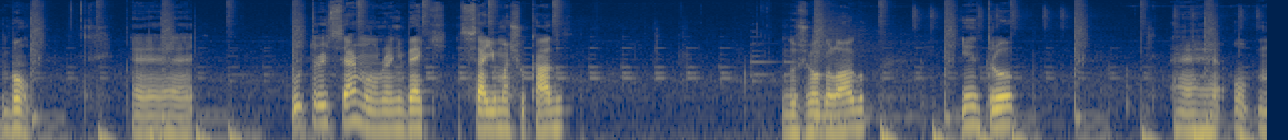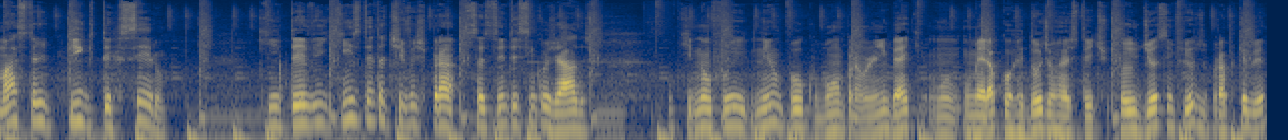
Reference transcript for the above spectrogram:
Bom, é... o Trey Sermon, running back, saiu machucado do jogo logo e entrou é, o Master Tig terceiro, que teve 15 tentativas para 65 jardas que não foi nem um pouco bom para um running back. O, o, melhor corredor de Ohio State foi o Justin Fields, o próprio QB.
